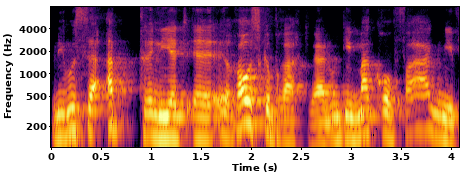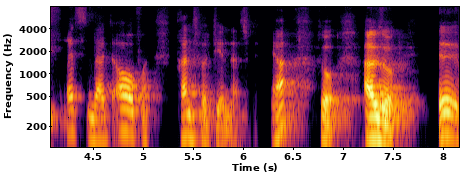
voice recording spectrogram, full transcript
und die musste abtrainiert, äh, rausgebracht werden und die Makrophagen, die fressen das auf und transportieren das. Ja, so, also, äh,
